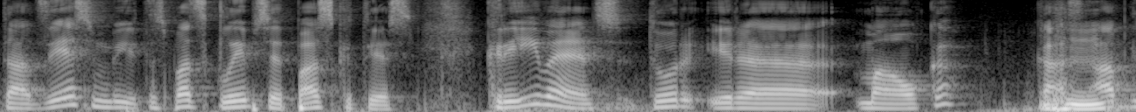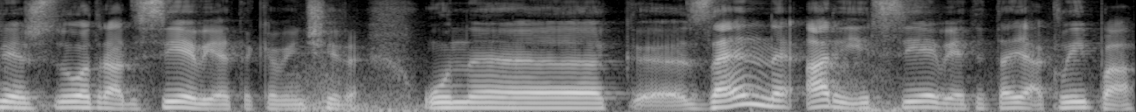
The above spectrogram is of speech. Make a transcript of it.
Tā dziesma bija tas pats klips, ja paskaties. Krīvēns tur ir uh, mauka. Kāds mm -hmm. apgriežas otrādi sieviete, ka viņš ir. Un uh, Zene arī ir sieviete tajā klipā.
